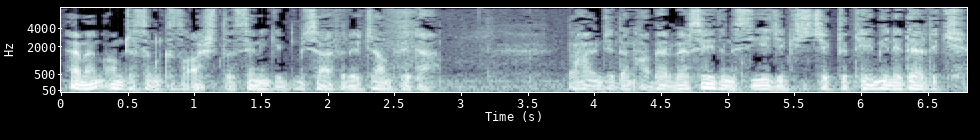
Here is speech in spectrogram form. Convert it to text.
Hemen amcasının kızı açtı senin gibi misafire can feda. Daha önceden haber verseydiniz yiyecek içecek de temin ederdik.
